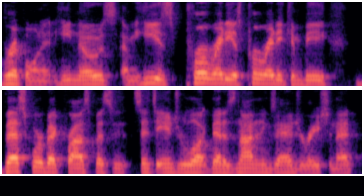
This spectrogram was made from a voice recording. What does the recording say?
grip on it. He knows. I mean, he is pro ready as pro ready can be. Best quarterback prospect since Andrew Luck. That is not an exaggeration. That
